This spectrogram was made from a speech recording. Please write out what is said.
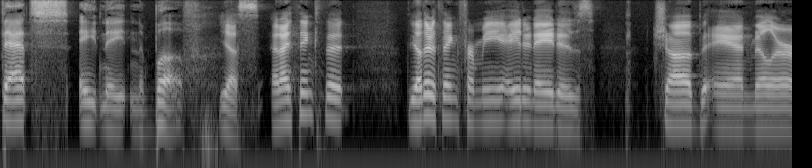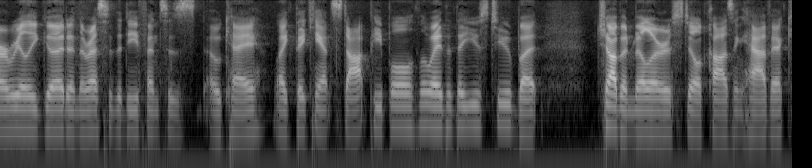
that's eight and eight and above. Yes, and I think that the other thing for me, eight and eight, is Chubb and Miller are really good, and the rest of the defense is okay. Like they can't stop people the way that they used to, but Chubb and Miller are still causing havoc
